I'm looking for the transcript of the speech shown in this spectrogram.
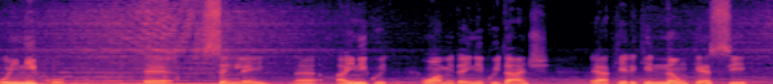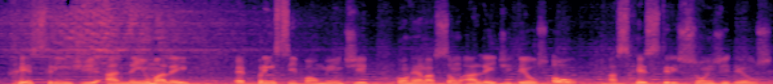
o iníquo é sem lei, né? a iniqui... o homem da iniquidade é aquele que não quer se restringir a nenhuma lei, é principalmente com relação à lei de Deus ou às restrições de Deus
